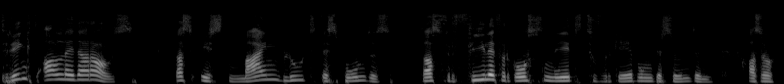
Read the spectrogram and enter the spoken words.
trinkt alle daraus. Das ist mein Blut des Bundes, das für viele vergossen wird zur Vergebung der Sünden. Also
